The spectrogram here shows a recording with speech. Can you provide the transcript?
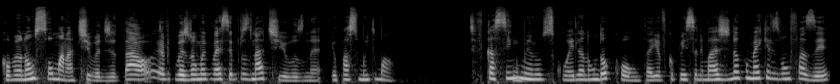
como eu não sou uma nativa digital, eu fico imaginando como é que vai ser para os nativos, né? Eu passo muito mal. Se eu ficar cinco Sim. minutos com ele, eu não dou conta. E eu fico pensando, imagina como é que eles vão fazer.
